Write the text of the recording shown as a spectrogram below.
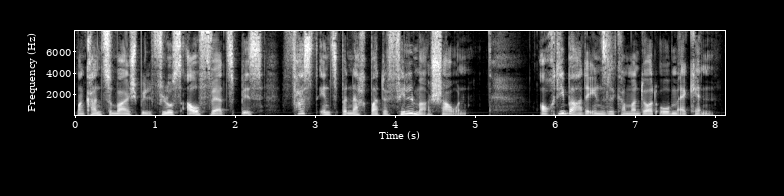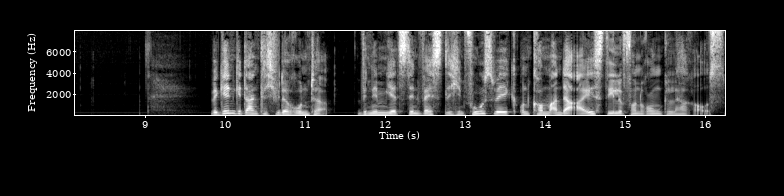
Man kann zum Beispiel flussaufwärts bis fast ins benachbarte Filmer schauen. Auch die Badeinsel kann man dort oben erkennen. Wir gehen gedanklich wieder runter. Wir nehmen jetzt den westlichen Fußweg und kommen an der Eisdiele von Runkel heraus.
